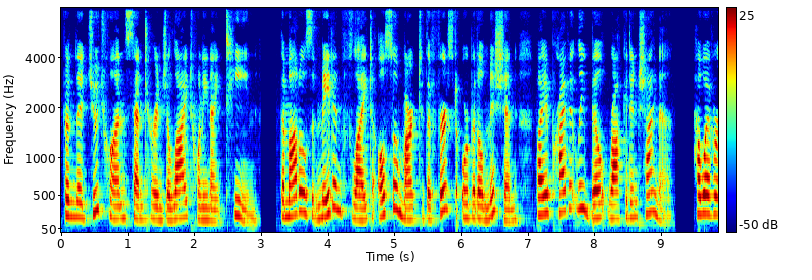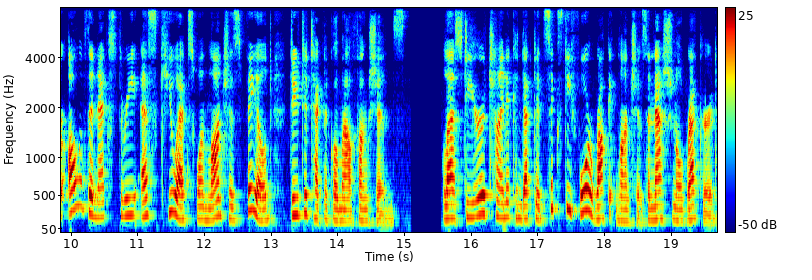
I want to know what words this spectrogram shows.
from the Jiuquan Center in July 2019. The model's maiden flight also marked the first orbital mission by a privately built rocket in China. However, all of the next three SQX 1 launches failed due to technical malfunctions. Last year, China conducted 64 rocket launches, a national record.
